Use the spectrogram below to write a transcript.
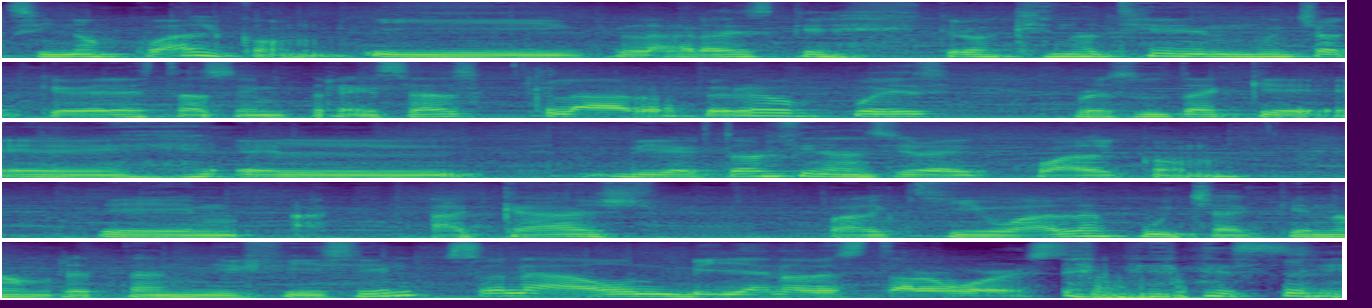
sino Qualcomm. Y la verdad es que creo que no tienen mucho que ver estas empresas. Claro. Pero pues resulta que eh, el director financiero de Qualcomm, eh, Akash Palkiwala, pucha, qué nombre tan difícil. Suena a un villano de Star Wars. sí.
